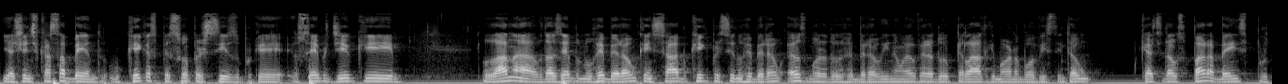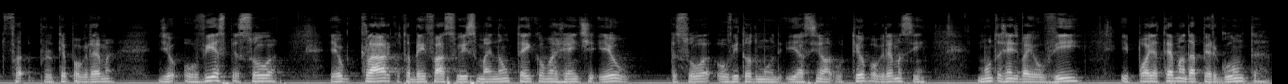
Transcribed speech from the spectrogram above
e a gente ficar sabendo o que, que as pessoas precisam, porque eu sempre digo que Lá, na, vou dar um exemplo, no Ribeirão, quem sabe o que, que precisa no Ribeirão é os moradores do Ribeirão e não é o vereador pelado que mora na Boa Vista. Então, quero te dar os parabéns por, por teu programa, de ouvir as pessoas. Eu, claro que eu também faço isso, mas não tem como a gente, eu, pessoa, ouvir todo mundo. E assim, ó, o teu programa, assim, muita gente vai ouvir e pode até mandar pergunta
